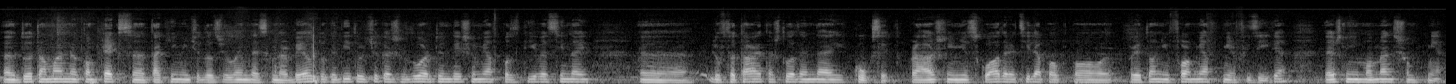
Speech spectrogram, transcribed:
duhet ta marrim në kompleks takimin që do të zhvillojmë ndaj Skënderbeut, duke ditur që ka zhvilluar dy ndeshje mjaft pozitive si ndaj Luftëtarit ashtu edhe ndaj Kukësit. Pra është një një skuadër e cila po po përjeton një formë mjaft të mirë fizike dhe është në një moment shumë të mirë.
